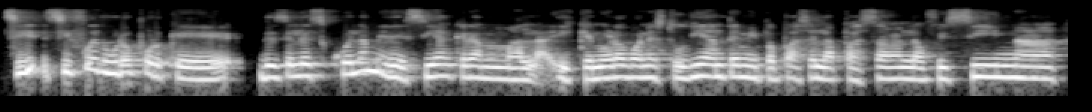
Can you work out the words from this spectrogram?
sí, sí fue duro porque desde la escuela me decían que era mala y que no era buena estudiante, mi papá se la pasaba en la oficina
